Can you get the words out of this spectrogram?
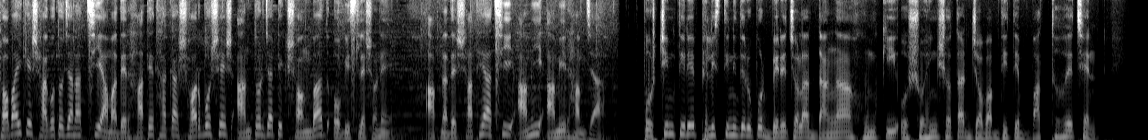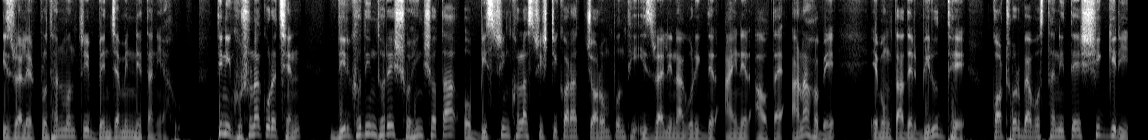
সবাইকে স্বাগত জানাচ্ছি আমাদের হাতে থাকা সর্বশেষ আন্তর্জাতিক সংবাদ ও বিশ্লেষণে। আপনাদের সাথে আছি আমি আমির হামজা। পশ্চিম তীরে ফিলিস্তিনিদের উপর বেড়ে চলা দাঙ্গা, হুমকি ও সহিংসতার জবাব দিতে বাধ্য হয়েছেন ইসরায়েলের প্রধানমন্ত্রী বেঞ্জামিন নেতানিয়াহু। তিনি ঘোষণা করেছেন, দীর্ঘদিন ধরে সহিংসতা ও বিশৃঙ্খলা সৃষ্টি করা চরমপন্থী ইসরায়েলি নাগরিকদের আইনের আওতায় আনা হবে এবং তাদের বিরুদ্ধে কঠোর ব্যবস্থা নিতে শিগগিরই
